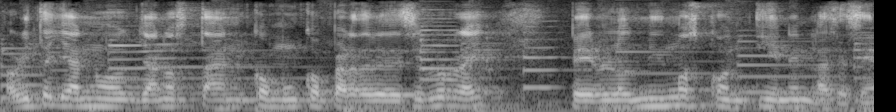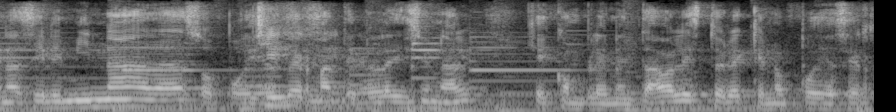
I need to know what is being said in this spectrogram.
ahorita ya no, ya no es tan común comprar DVDs y Blu-ray, pero los mismos contienen las escenas eliminadas o podías Sí, ver sí. material adicional que complementaba la historia que no podía ser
